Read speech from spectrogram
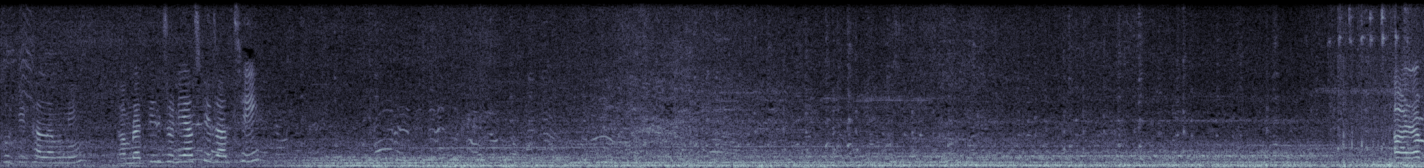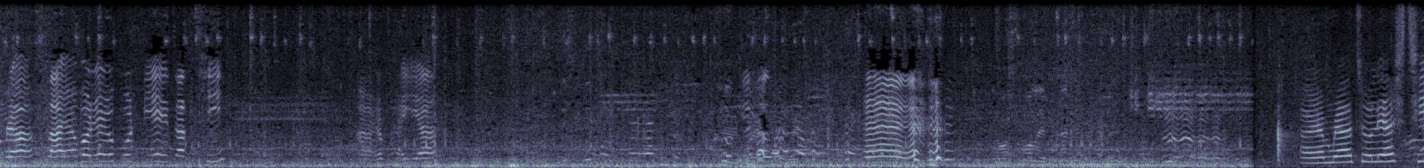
খুঁটি খালামনি। আমরা তিনজনই আজকে যাচ্ছি। আমরা ফ্লাইওভারের উপর দিয়ে যাচ্ছি। আর ভাইয়া খুবই হ্যাঁ। আর আমরা চলে আসছি।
